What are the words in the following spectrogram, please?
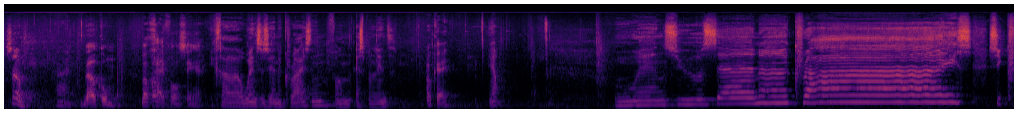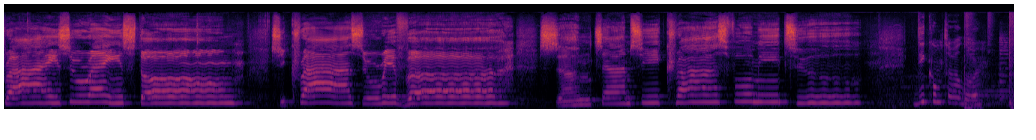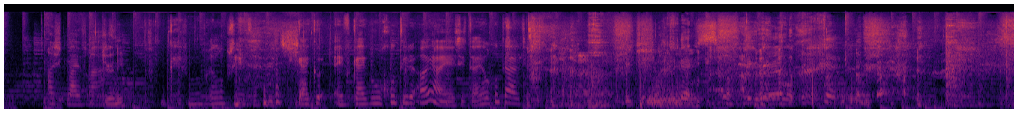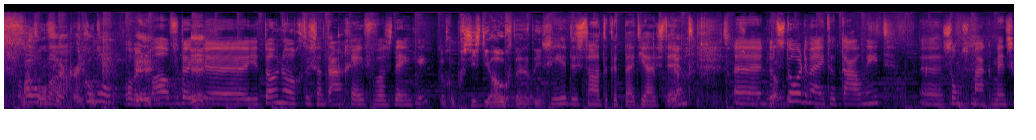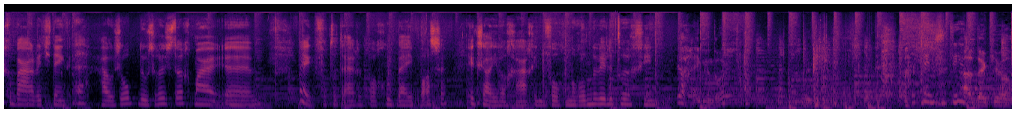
Zo, Welkom. Wat ga je voor ons zingen? ik ga When Susanna Cries doen van Espen Lind. Oké. Ja. When Susanna cries, she cries a rainstorm. She cries a river. Sometimes she cries for me too. Die komt er wel door. Als je het mij vraagt. Journey? Moet ik even mijn bril opzetten. Kijk, even kijken hoe goed hij er... Oh ja, je ziet er heel goed uit. Ik word helemaal gek. Laat hem flikker. Goed. Robin, behalve dat je je toonhoogtes aan het aangeven was, denk ik. Ik wil gewoon precies die hoogte. Die... Zie je, dus dan had ik het bij het juiste Ja. eind. Eh, dat stoorde mij totaal niet. Eh, soms maken mensen gebaren dat je denkt, eh, hou eens op, doe eens rustig. Maar eh, nee, ik vond het eigenlijk wel goed bij je passen. Ik zou je wel graag in de volgende ronde willen terugzien. Ja, ik ben door. Gefeliciteerd. Ah, dankjewel.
